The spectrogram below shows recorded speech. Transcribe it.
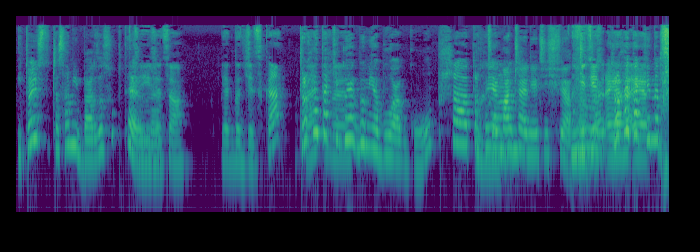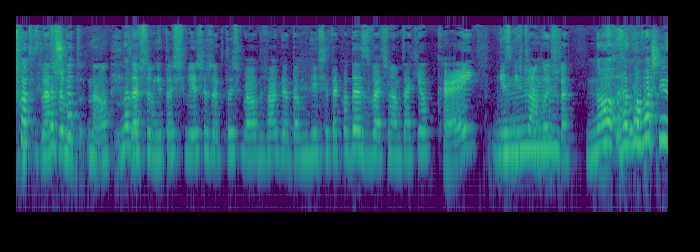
I to jest czasami bardzo subtelne. Czyli, że co? Jak do dziecka? Trochę Tak, takiego, że- jakbym ja była głupsza, trochę jakbym... Tłumaczenie ci świata. Widzisz, tak? a ja- Trochę ja- takie na przykład, na Zawsze, przykład no, nawet- zawsze mnie to śmieszy, że ktoś ma odwagę do mnie się tak odezwać. Mam takie, okej, nie zniszczyłam go Mm. jeszcze. No, no właśnie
